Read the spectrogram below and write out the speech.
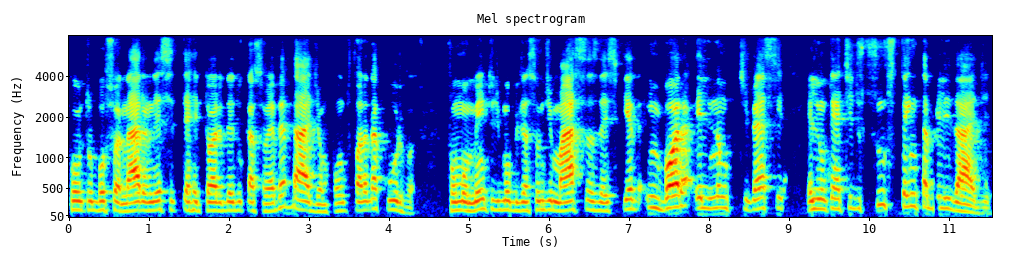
contra o Bolsonaro nesse território da educação. É verdade, é um ponto fora da curva. Foi um momento de mobilização de massas da esquerda, embora ele não tivesse, ele não tenha tido sustentabilidade.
